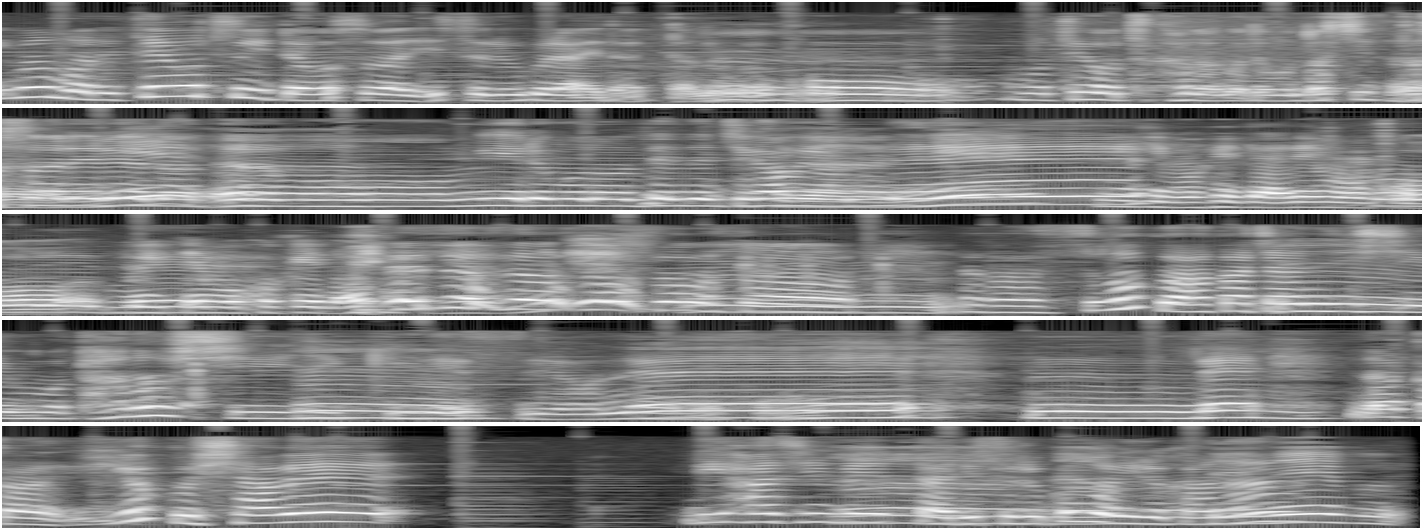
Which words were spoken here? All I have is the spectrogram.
今まで手をついてお座りするぐらいだったのが、こう、もう手をつかなくてもどしっと座れるようになったら、もう見えるもの全然違うよ右ね。も左もこう、向いてもこけない。そうそうそうそうそう。んだからすごく赤ちゃん自身も楽しい時期ですよね。うん、で、なんかよく喋り始めたりする子もいるかな。ね、ぶ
